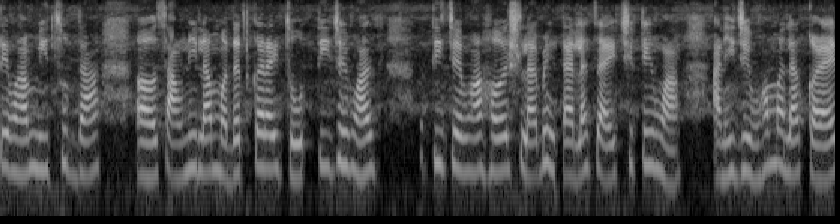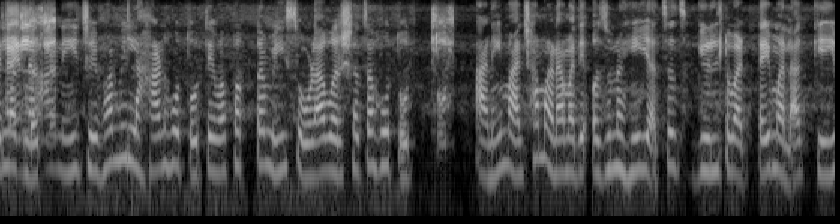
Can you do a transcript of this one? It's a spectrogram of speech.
तेव्हा मी सुद्धा अ, सावनीला मदत करायचो. ती जेव्हा ती जेव्हा हर्षला भेटायला जायची तेव्हा आणि जेव्हा मला कळायला लागलं आणि जेव्हा मी लहान होतो तेव्हा फक्त मी सोळा वर्षाचा होतो. आणि माझ्या मनामध्ये अजूनही याचंच गिल्ट वाटतंय मला की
